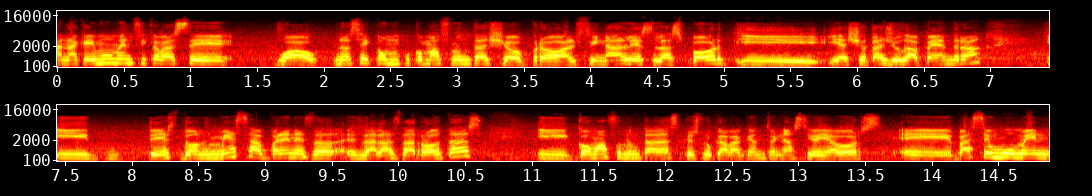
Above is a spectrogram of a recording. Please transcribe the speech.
en aquell moment sí que va ser uau, no sé com, com afrontar això, però al final és l'esport i, i això t'ajuda a aprendre i des d'on més s'aprèn és, de, és de les derrotes i com afrontar després el que va a continuació. Llavors, eh, va ser un moment,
